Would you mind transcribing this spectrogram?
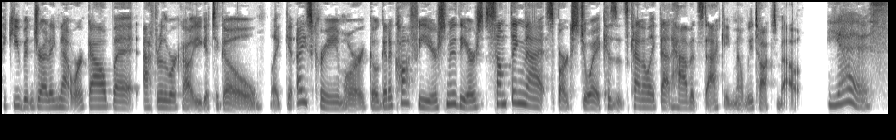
like you've been dreading that workout, but after the workout, you get to go like get ice cream or go get a coffee or smoothie or something that sparks joy because it's kind of like that habit stacking that we talked about. Yes.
